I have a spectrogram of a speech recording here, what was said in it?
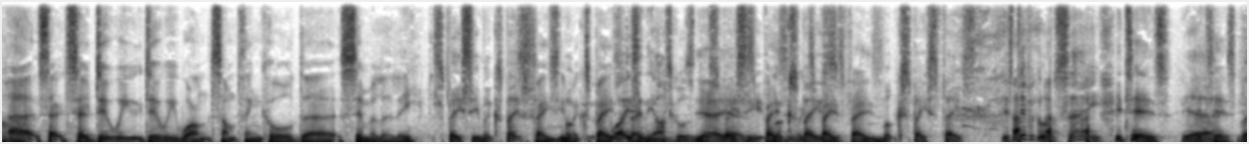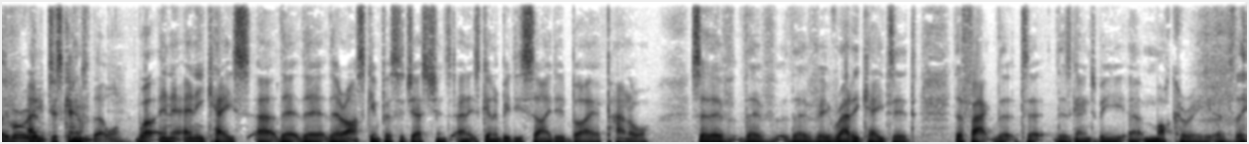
uh, so, so do we? Do we want something called uh, similarly? Spacey McSpace. Spacey Muck- McSpace Well, it's in the articles. isn't Yeah, it? yeah, Spacey, Spacey McSpace, McSpace face. McSpace face. It's difficult to say. It is. Yeah, It is. they've already And- discounted that one. Well, in any case, uh, they're, they're, they're asking for suggestions, and it's going to be decided by a panel. So they've they've they've eradicated the fact that uh, there's going to be uh, mockery of the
